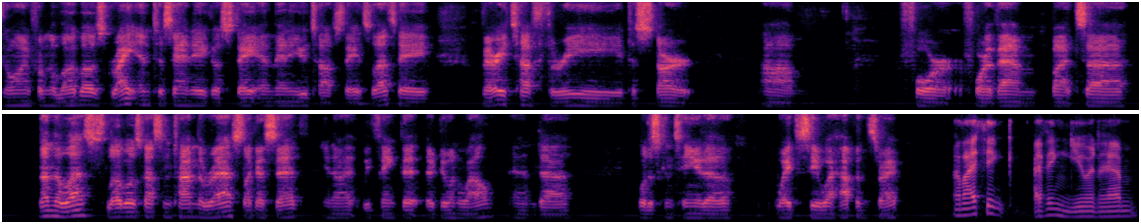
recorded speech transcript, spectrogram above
going from the Lobos right into San Diego State and then Utah State. So that's a very tough three to start um, for for them. But uh, nonetheless, Lobos got some time to rest. Like I said, you know, we think that they're doing well, and uh, we'll just continue to wait to see what happens, right? And I think I think UNM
